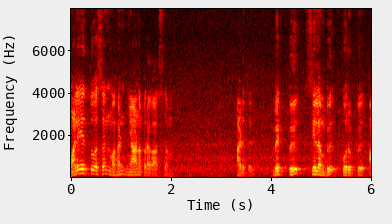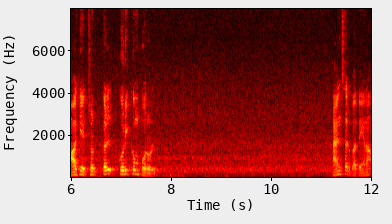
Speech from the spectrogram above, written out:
மலையத்துவசன் மகன் ஞானப்பிரகாசம். அடுத்தது வெட்பு சிலம்பு பொறுப்பு ஆகிய சொற்கள் குறிக்கும் பொருள். ஆன்சர் பார்த்தீங்கன்னா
